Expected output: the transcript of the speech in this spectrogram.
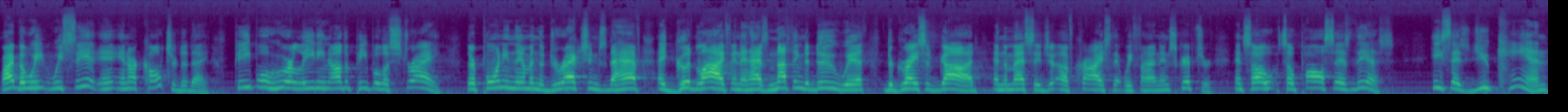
Right? But we, we see it in, in our culture today. People who are leading other people astray. They're pointing them in the directions to have a good life, and it has nothing to do with the grace of God and the message of Christ that we find in Scripture. And so, so Paul says this He says, You can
